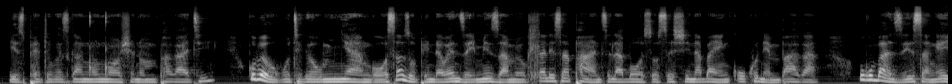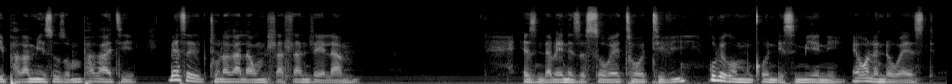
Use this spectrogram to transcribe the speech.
Isiphetho kwesikanqonqoshe nomphakathi kube ukuthi ke umnyango usazophinda wenze imizamo yokuhlalisa phansi labo ososeshini abayinkukhu nempaka ukubazisa ngeziphakamiso zomphakathi bese kutholakala umhlahlandlela. Ezindabeni zeSoweto TV kube komqondisi Miyeni eOrlando West.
